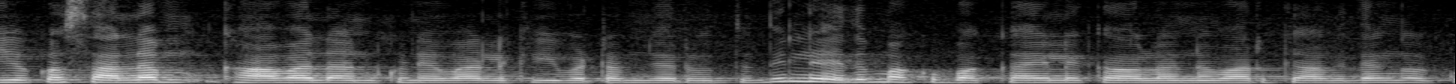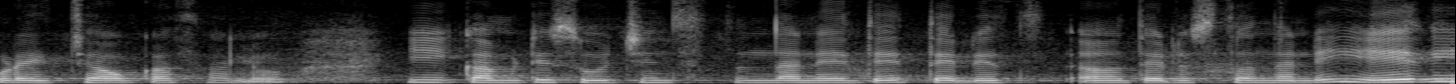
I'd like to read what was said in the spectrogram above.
ఈ యొక్క స్థలం కావాలనుకునే వాళ్ళకి ఇవ్వటం జరుగుతుంది. లేదు మాకు బకాయిలే కావాలన్న వారికి ఆ విధంగా కూడా ఇచ్చే అవకాశాలు ఈ కమిటీ సూచిస్తుంది అనేది తెలు తెలుస్తుందండి. ఏది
